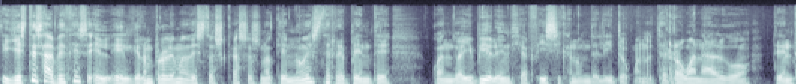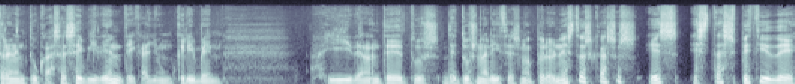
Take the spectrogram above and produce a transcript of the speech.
y este es a veces el, el, gran problema de estos casos, ¿no? que no es de repente cuando hay violencia física en un delito, cuando te roban algo, te entran en tu casa, es evidente que hay un crimen ahí delante de tus, de tus narices, ¿no? Pero en estos casos es esta especie de,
